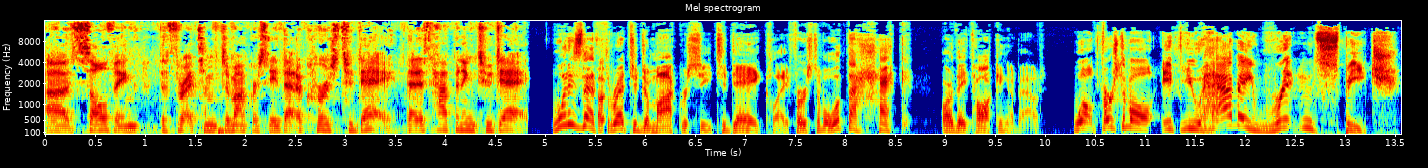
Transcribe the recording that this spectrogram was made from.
uh, solving the threat to democracy that occurs today, that is happening today. What is that threat to democracy today, Clay? First of all, what the heck are they talking about? Well, first of all, if you have a written speech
